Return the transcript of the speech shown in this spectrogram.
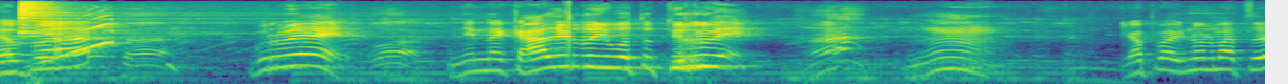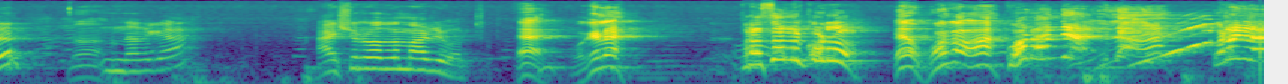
ಯಪ್ಪ ಗುರುವೇ ನಿನ್ನ ಕಾಲಿಡ್ದು ಇವತ್ತು ತಿರುವೆ. ಯಪ್ಪ ಇನ್ನೊಂದು ಮಾತು? ನನಗ ಆಶೀರ್ವಾದ ಮಾಡಿ ಇವತ್ತು. ಏ ಹೋಗಲ್ಲ ಪ್ರಸಾದ ಕೊಡು. ಏ ಹೋಗ ಕೊಡ ಇಲ್ಲ. ಕೊಡಂಗಿಲ್ಲ.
